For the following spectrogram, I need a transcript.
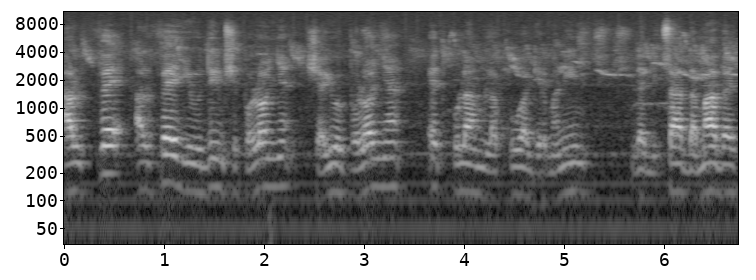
אלפי אלפי יהודים שפולוניה, שהיו בפולוניה, את כולם לקחו הגרמנים למצעד המוות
